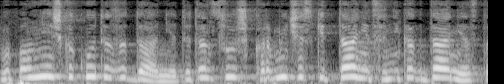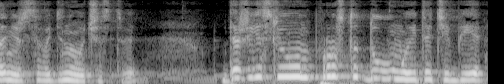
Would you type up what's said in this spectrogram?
выполняешь какое-то задание. Ты танцуешь кармический танец и никогда не останешься в одиночестве. Даже если он просто думает о тебе,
